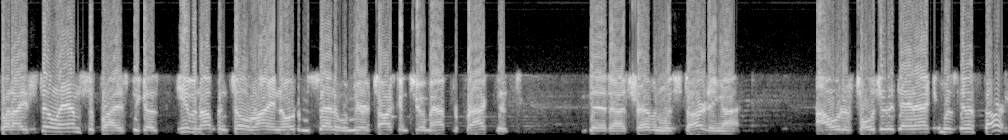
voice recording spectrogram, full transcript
but I still am surprised because even up until Ryan Odom said it when we were talking to him after practice that uh, Trevin was starting, I, I would have told you that Dan Akin was going to start.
